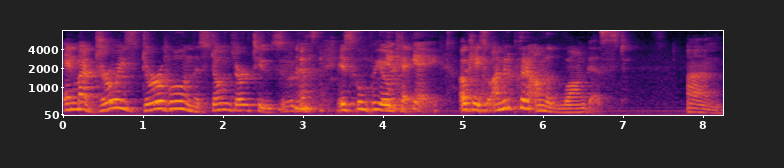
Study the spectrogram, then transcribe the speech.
And my jewelry's durable, and the stones are too. So it's it's gonna be okay. Okay. Okay, so I'm gonna put it on the longest. Um,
